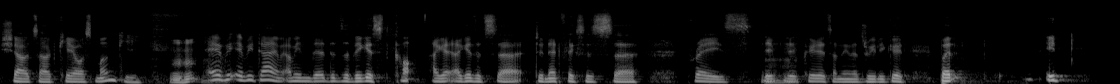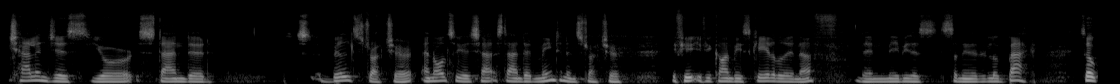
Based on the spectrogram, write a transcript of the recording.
shouts out Chaos Monkey every every time. I mean, that- that's the biggest. Co- I, gue- I guess it's uh, to Netflix's uh, praise. They've, they've created something that's really good, but it challenges your standard build structure and also your standard maintenance structure. If you if you can't be scalable enough, then maybe there's something that to look back. So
